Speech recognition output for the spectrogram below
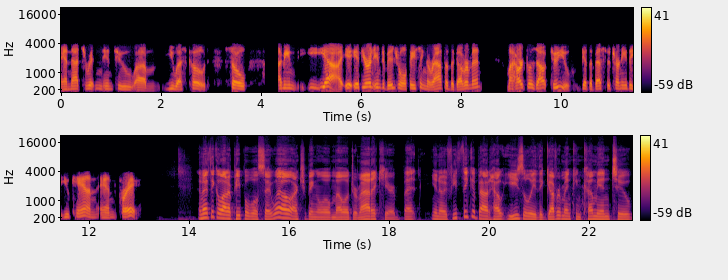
And that's written into um, U.S. code. So, I mean, yeah, if you're an individual facing the wrath of the government, my heart goes out to you. Get the best attorney that you can and pray. And I think a lot of people will say, well, aren't you being a little melodramatic here? But you know, if you think about how easily the government can come into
